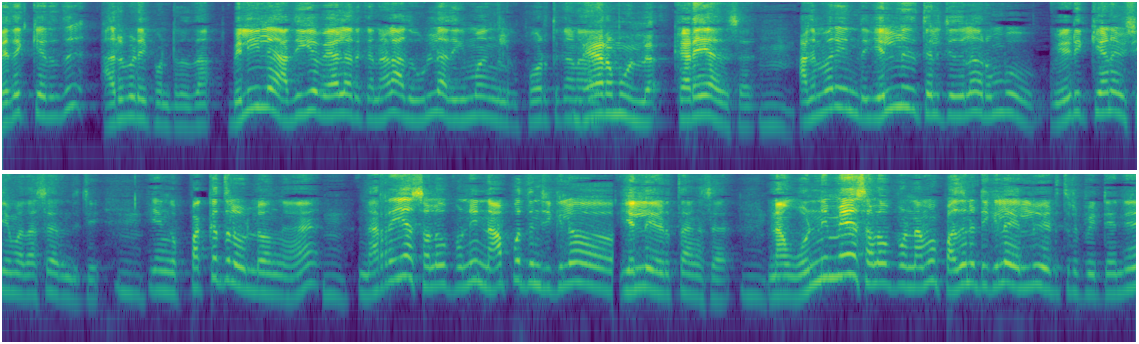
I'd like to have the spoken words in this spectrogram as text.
விதைக்கிறது அறுவடை பண்றது தான். வெளியில அதிக வேலை இருக்கனால அது உள்ள அதிகமா எங்களுக்கு போறதுக்கான நேரமும் இல்ல. கிடையாது சார். அந்த மாதிரி இந்த எள்ளு தெளிச்சதுலாம் ரொம்ப வேடிக்கையான விஷயமா தான் சார் இருந்துச்சு. எங்க பக்கத்துல உள்ளவங்க நிறைய செலவு பண்ணி 45 கிலோ எள்ளு எடுத்தாங்க சார். நான் ஒண்ணுமே செலவு பண்ணாம பதினெட்டு கிலோ எள்ளு எடுத்துட்டு போயிட்டேன்னு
